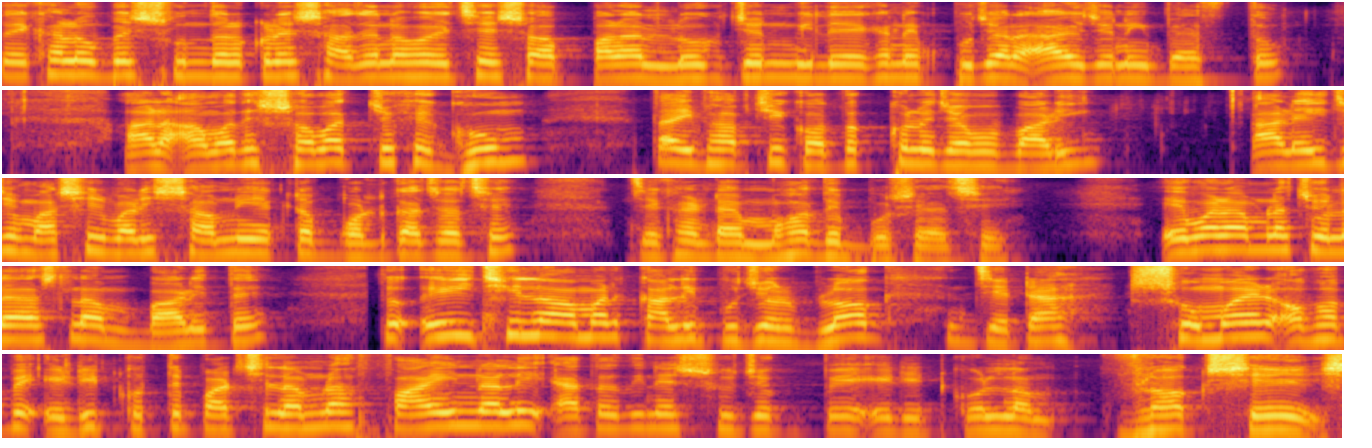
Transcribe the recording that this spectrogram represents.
তো এখানেও বেশ সুন্দর করে সাজানো হয়েছে, সব পাড়ার লোকজন মিলে এখানে পূজার আয়োজনেই ব্যস্ত। আর আমাদের সবার চোখে ঘুম, তাই ভাবছি কতক্ষণে যাব বাড়ি। আর এই যে মাসির বাড়ির সামনেই একটা বটগাছ আছে, যেখানটায় মহাদেব বসে আছে। এবার আমরা চলে আসলাম বাড়িতে। তো এই ছিল আমার কালী পুজোর ব্লগ, যেটা সময়ের অভাবে এডিট করতে পারছিলাম না। ফাইনালি এতদিনের সুযোগ পেয়ে এডিট করলাম। ব্লগ শেষ।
